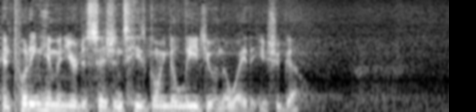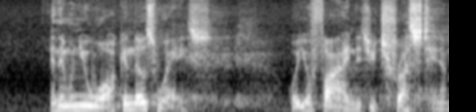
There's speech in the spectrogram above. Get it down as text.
and putting Him in your decisions, He's going to lead you in the way that you should go. And then when you walk in those ways, what you'll find is you trust Him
